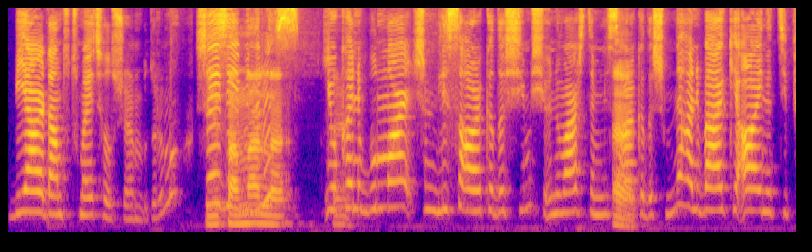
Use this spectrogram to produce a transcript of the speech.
bir yerden tutmaya çalışıyorum bu durumu. Şey İnsanlarla diyebiliriz. Yok hani bunlar şimdi lise arkadaşıymış, ya, üniversite mi lise Evet. arkadaşım ne? Hani belki aynı tip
